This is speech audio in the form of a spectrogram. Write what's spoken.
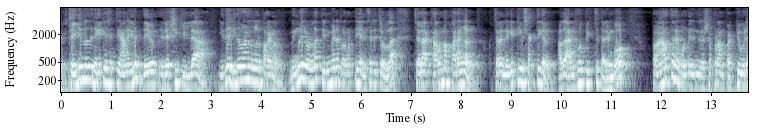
ചെയ്യുന്നത് നെഗറ്റീവ് ശക്തിയാണെങ്കിലും ദൈവം രക്ഷിക്കില്ല. ഇത് ഇതുമാണ് നിങ്ങൾ പറയണത്. നിങ്ങളിലുള്ള തിന്മയുടെ പ്രവൃത്തി അനുസരിച്ചുള്ള ചില കർമ്മഫലങ്ങൾ ചില നെഗറ്റീവ് ശക്തികൾ അത് അനുഭവിപ്പിച്ച് തരുമ്പോ പ്രാർത്ഥന കൊണ്ട് ഇതിന് രക്ഷപ്പെടാൻ പറ്റൂല.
